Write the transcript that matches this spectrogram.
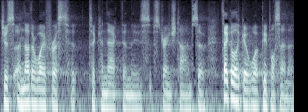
Just another way for us to, to connect in these strange times. So take a look at what people sent in.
